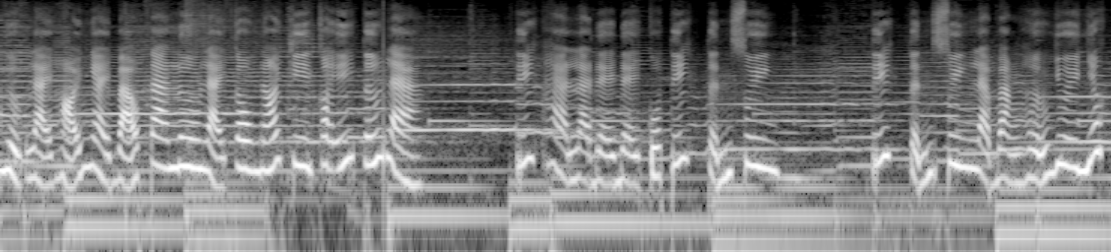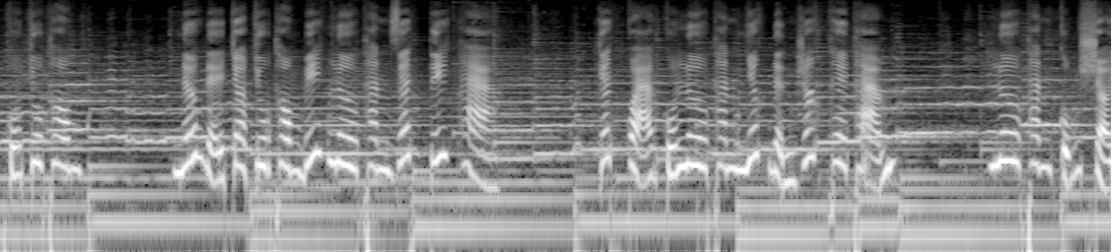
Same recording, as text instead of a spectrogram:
ngược lại hỏi ngài bảo ta lưu lại câu nói kia có ý tứ là Tiết Hà là đệ đệ của Tiết Tĩnh Xuyên Tiết Tĩnh Xuyên là bằng hữu duy nhất của Chu Thông Nếu để cho Chu Thông biết Lưu Thanh giết Tiết Hà Kết quả của Lưu Thanh nhất định rất thê thảm. Lưu Thanh cũng sợ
